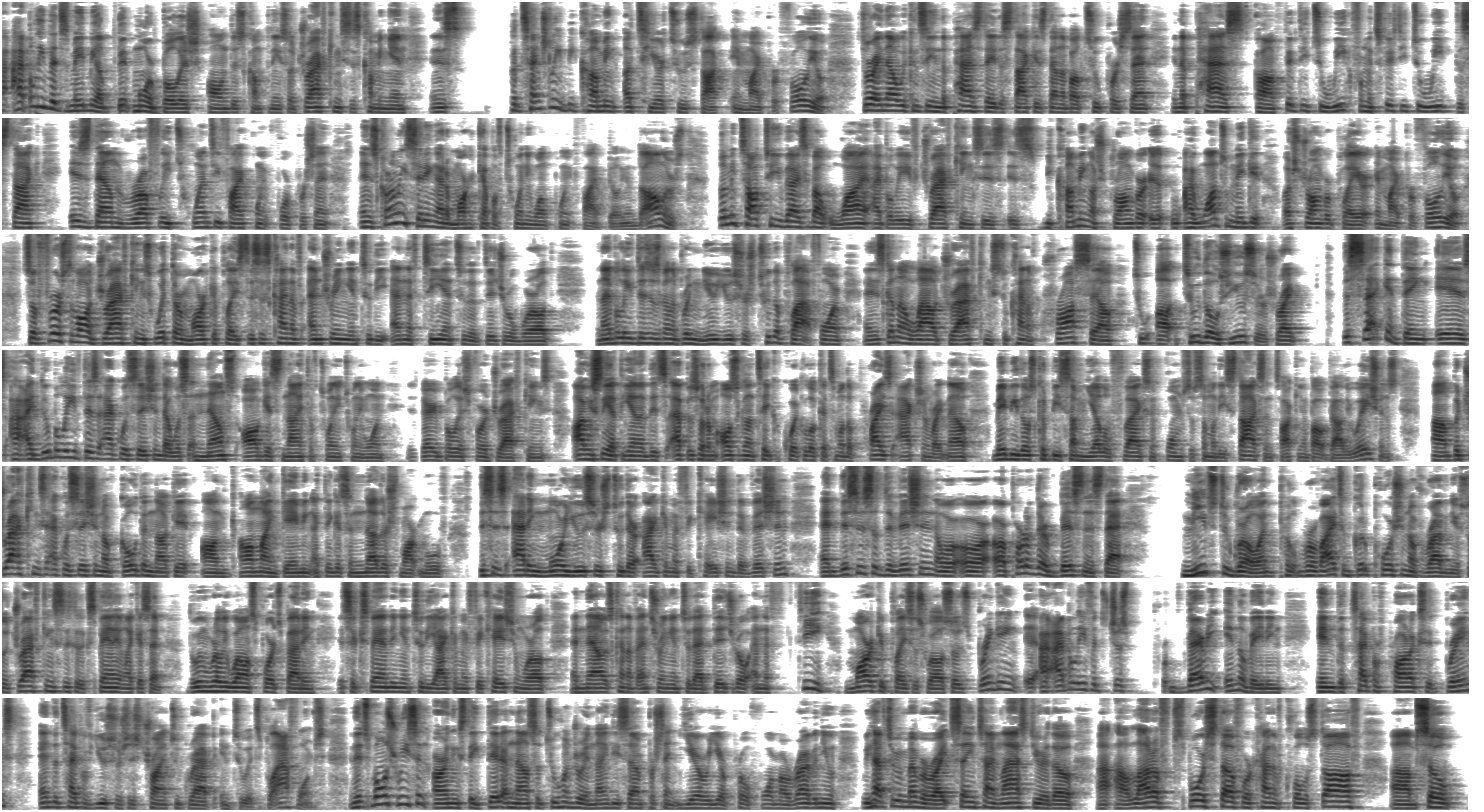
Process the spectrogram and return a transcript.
I believe it's made me a bit more bullish on this company. So DraftKings is coming in and is potentially becoming a tier 2 stock in my portfolio. So right now we can see in the past day the stock is down about 2%. In the past uh, 52 week from its 52 week the stock is down roughly 25.4% and is currently sitting at a market cap of 21.5 billion dollars. Let me talk to you guys about why I believe DraftKings is is becoming a stronger I want to make it a stronger player in my portfolio. So first of all, DraftKings with their marketplace, this is kind of entering into the NFT into the digital world. And I believe this is going to bring new users to the platform and it's going to allow DraftKings to kind of cross sell to uh, to those users, right? The second thing is I, do believe this acquisition that was announced August 9th of 2021 is very bullish for DraftKings. Obviously, at the end of this episode, I'm also going to take a quick look at some of the price action right now. Maybe those could be some yellow flags in forms of some of these stocks and talking about valuations. Um, but DraftKings acquisition of Golden Nugget on online gaming, I think it's another smart move. This is adding more users to their iGamification division, and this is a division or, or, or part of their business that needs to grow and pro- provides a good portion of revenue. So DraftKings is expanding, like I said, doing really well in sports betting. It's expanding into the gamification world, and now it's kind of entering into that digital NFT marketplace as well. So it's bringing, I believe, it's just very innovating in the type of products it brings and the type of users it's trying to grab into its platforms. In its most recent earnings, they did announce a 297% year-over-year pro forma revenue. We have to remember, right? Same time last year, though, uh, a lot of sports stuff were kind of closed off. Um, so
